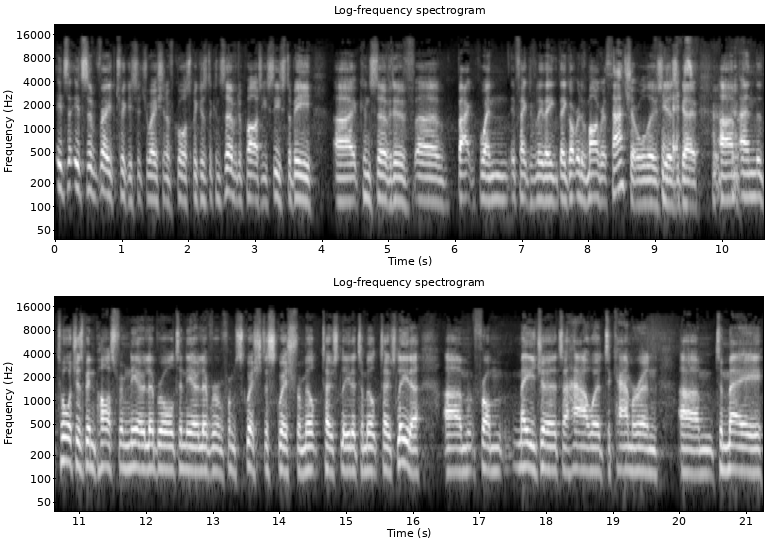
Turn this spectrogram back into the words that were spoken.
it's, it's a very tricky situation, of course, because the Conservative Party ceased to be uh, conservative uh, back when effectively they, they got rid of Margaret Thatcher all those years yes. ago. Um, and the torch has been passed from neoliberal to neoliberal, from squish to squish, from milk toast leader to milk toast leader, um, from Major to Howard to Cameron um, to May,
